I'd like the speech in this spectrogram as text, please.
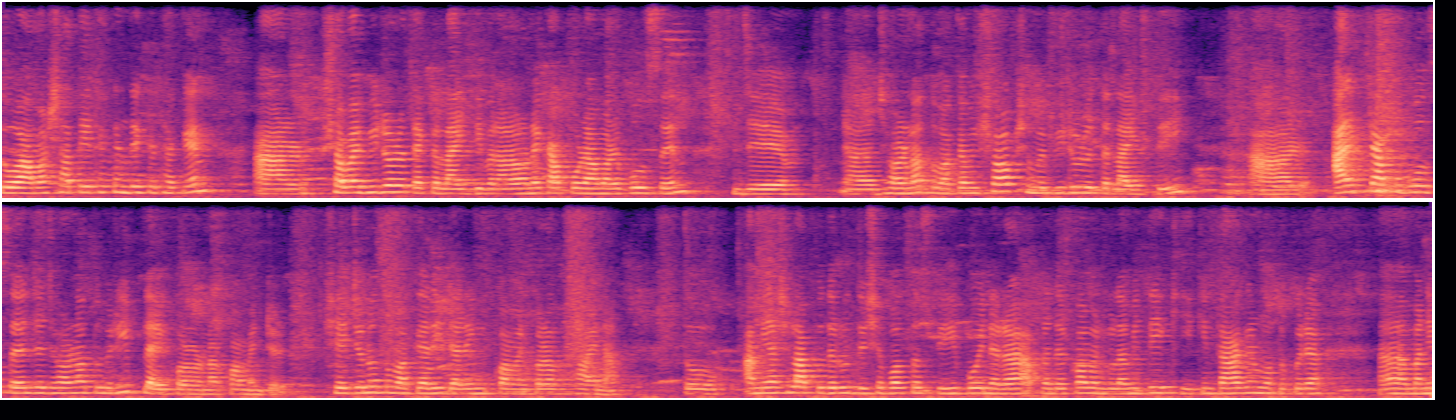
তো আমার সাথেই থাকেন দেখে থাকেন। আর সবাই ভিডিওতে একটা লাইক দিবেন। আর অনেক আপুরা আমার বলছেন যে ঝর্ণা, তোমাকে আমি সব সময় ভিডিওতে লাইক দিই। আর আরেকটা আপু বলছেন যে, ঝর্ণা, তুমি রিপ্লাই করো না কমেন্টের। সেই জন্য তোমাকে রিডারিং কমেন্ট করা হয় না। তো আমি আসলে আপুদের উদ্দেশ্যে বলতেছি বইনারা আপনাদের কমেন্টগুলো আমি দেখি। কিন্তু আগের মতো করে মানে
